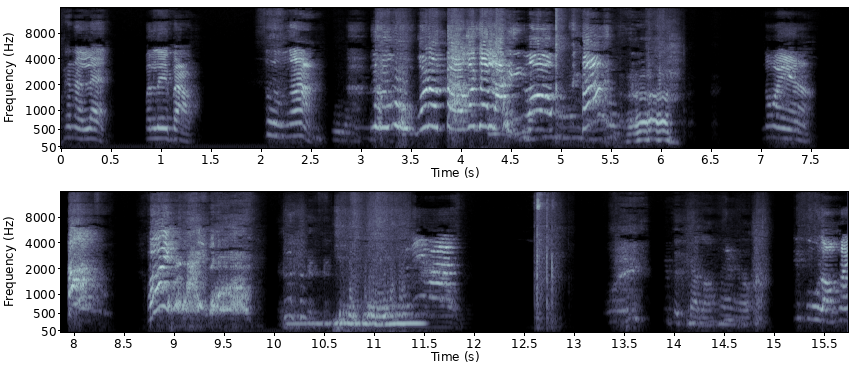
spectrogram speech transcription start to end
แค่นั้นแหละ มันเลยแบบซึ้งอะแล้วหนูก็น้ำตาก็จะไหลอีกรอบหน่อยอะเฮ้ยอะไรเนี่ยนี่มาโอ๊ยตึกการร้องไห้แล้วพี่ปูร้องไห้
